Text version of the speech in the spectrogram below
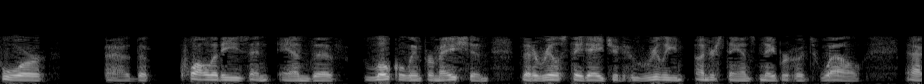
for uh, the qualities and, and the local information that a real estate agent who really understands neighborhoods well uh,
